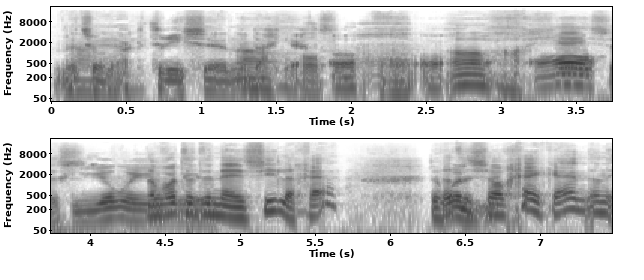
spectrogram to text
Met zo'n actrice. En dan Oh, dacht je echt, och, och, Och, jezus. jongen, Dan wordt het ineens zielig, hè? Dat wordt is het- zo gek, hè? En Dan e-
